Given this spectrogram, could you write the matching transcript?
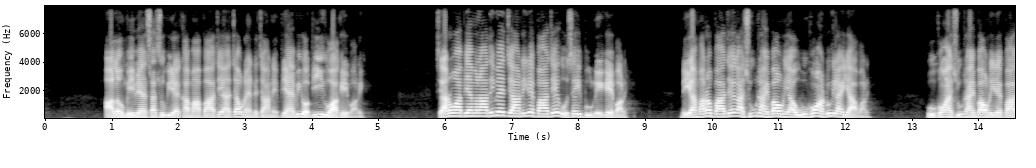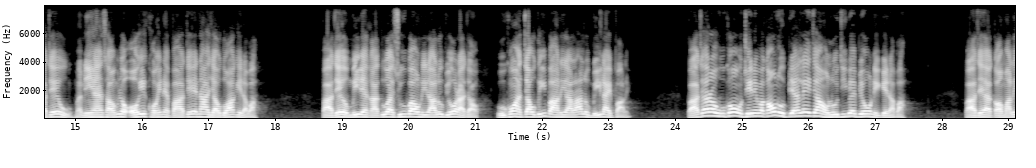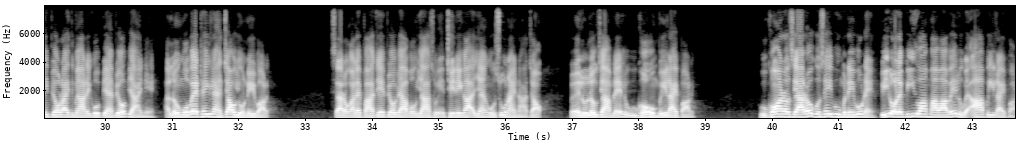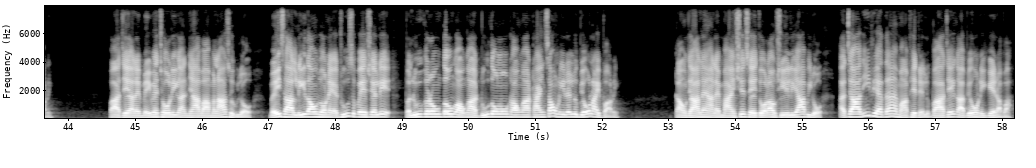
။အားလုံးမေးမြန်းဆက်စုပြီးတဲ့အခါမှာပါကျဲကကြောက်လန့်တကြားနဲ့ပြန်ပြီးတော့ပြေးသွားခဲ့ပါတယ်။ဆရာတော်ကပြန်မလာသေးပဲကြာနေတဲ့ပါကျဲကိုစိတ်ပူနေခဲ့ပါတယ်။နေရာမှာတော့ပါကျဲကရှူးထိုင်ပေါက်နေရဝူခွန်းကတွေးလိုက်ရပါတယ်။ဝူခွန်းကရှူးထိုင်ပေါက်နေတဲ့ပါကျဲကိုမမြင်ဟန်ဆောင်ပြီးတော့အော်ဟစ်ခေါ်ရင်းနဲ့ပါကျဲအနားရောက်သွားခဲ့တာပါ။ပါကျဲကိုမိတဲ့အခါသူကရှူးပေါက်နေတာလို့ပြောတာကြောင့် ဝူခွန်းကကြောက်သေးပါနေတာလားလို့မေးလိုက်ပါတယ်။ပါကျဲတော့ဝူခွန်းကိုအခြေအနေမကောင်းလို့ပြန်လဲကြအောင်လူကြီးပဲပြောနေခဲ့တာပါ။ပါကျဲကကောင်မလေးပြောလိုက်သမျှတွေကိုပြန်ပြောပြရင်နဲ့အလုံးကိုပဲထိတ်လန့်ကြောက်ရွံ့နေပါတယ်။ဆရာတော်ကလည်းပါကျဲပြောပြပုံရဆိုရင်အခြေအနေကအရန်ကိုစိုးနိုင်တာကြောင့်ဘယ်လိုလုပ်ကြမလဲလို့ဝူခုံးကိုမေးလိုက်ပါတယ်။ဝူခုံးကတော့ဆရာတော်ကိုစိတ်ဘူးမနေဘူးနဲ့ပြီးတော့လည်းပြီးသွားမှာပါပဲလို့ပဲအားပေးလိုက်ပါတယ်။ပါကျဲကလည်းမိမချောလေးကညာပါမလားဆိုပြီးတော့ မိစ္ဆာ4000ကျော်နဲ့အထူးစပယ်ရှယ်လေးဘလူးကရုံ3កောင်ကဒူး3လုံးထောင်ကထိုင်ဆောင်နေတယ်လို့ပြောလိုက်ပါတယ်။တောင်ကြားလန်းကလည်းမိုင်80ကျော်လောက်ရှည်လျားပြီးတော့အကြာကြီးဖြတ်တန်းမှာဖြစ်တယ်လို့ပါကျဲကပြောနေခဲ့တာပါ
